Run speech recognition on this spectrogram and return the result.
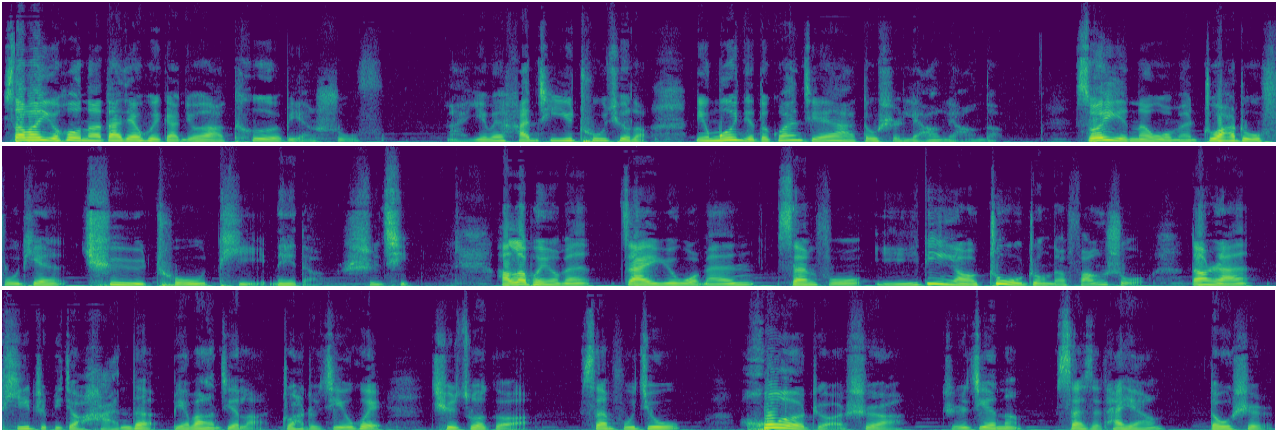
晒完以后呢，大家会感觉到特别舒服啊，因为寒气一出去了，你摸你的关节啊都是凉凉的。所以呢，我们抓住伏天，去除体内的湿气。好了，朋友们，在于我们三伏一定要注重的防暑。当然，体质比较寒的，别忘记了抓住机会。去做个三伏灸，或者是直接呢晒晒太阳，都是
